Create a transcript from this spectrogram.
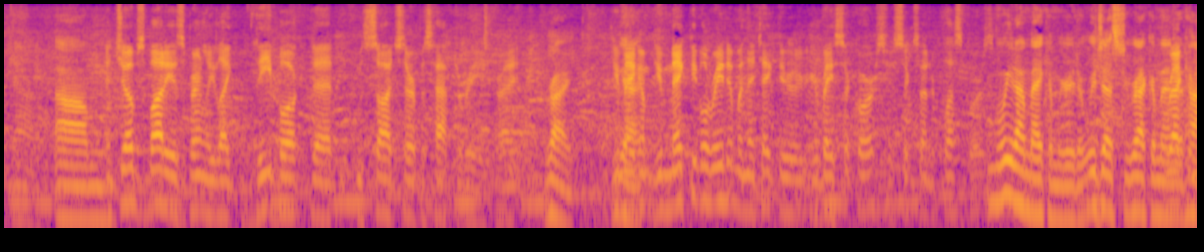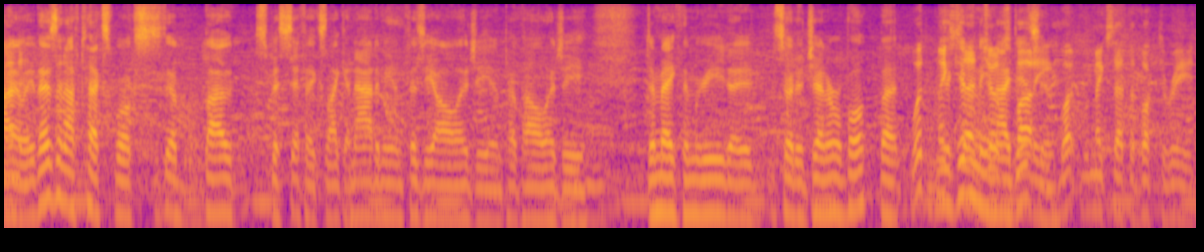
Um, And Job's Body is apparently like the book that massage therapists have to read, right? right. You Yeah. make them, you make people read it when they take your, your basic course, your 600 plus course. We don't make them read it. We just recommend, Recommend it highly. it. There's enough textbooks about specifics like anatomy and physiology and pathology to make them read a sort of general book. But Mm-hmm. What you're makes giving that me an idea. Body? What makes that the book to read?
